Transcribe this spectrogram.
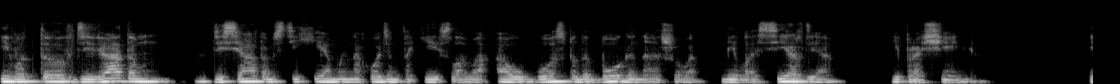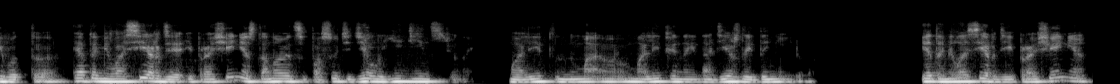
И вот э, в девятом, в десятом стихе мы находим такие слова «А у Господа Бога нашего милосердия и прощения». И вот э, это милосердие и прощение становится, по сути дела, единственной молит, молитвенной надеждой Даниила. Это милосердие и прощение,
